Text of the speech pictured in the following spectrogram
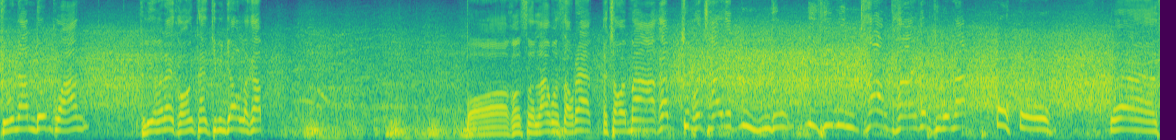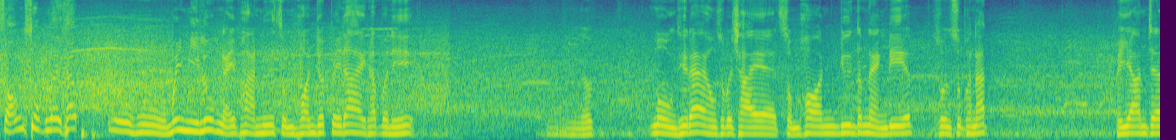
สุพนันโดนขวางเคลียร์มาได้ของทางคิมมินยอกแล้วครับบอของเซอร์ลักมาเสาแรกกระชอยมาครับสุภชัยก็อื้อหืออีกทีหนึ่งข้ามทางครับสุพนัทโอ้โหว่าสองสุบเลยครับโอ้โหไม่มีลูกไหนผ่านมือสมพรยศไปได้ครับวันนี้แล้วโมงที่แรกของสุภชัยสมพรยืนตำแหน่งดีครับส่วนสุพนัทพยายามจะ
